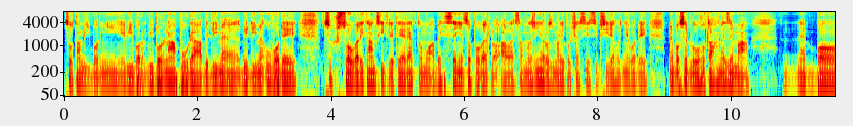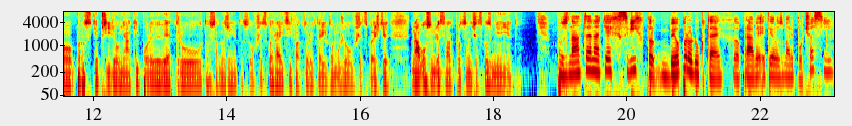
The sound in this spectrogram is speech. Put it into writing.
Jsou tam výborní, výbor, výborná půda, bydlíme, bydlíme u vody, což jsou velikánský kritéria k tomu, aby se něco povedlo, ale samozřejmě rozmarý počasí, jestli přijde hodně vody, nebo se dlouho táhne zima, nebo prostě přijdou nějaký porivy větru, to samozřejmě to jsou všechno hrající faktory, které to můžou všechno ještě na 80% všechno změnit. Poznáte na těch svých bioproduktech právě i ty rozmary počasí?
